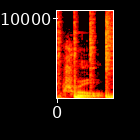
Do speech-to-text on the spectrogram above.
control.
